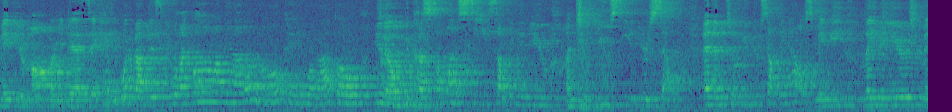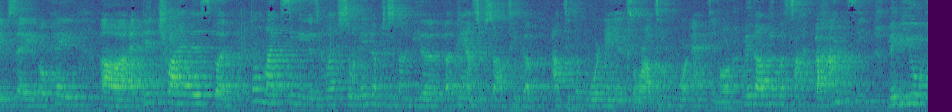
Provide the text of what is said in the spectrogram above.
maybe your mom or your dad say, hey, what about this? And you're like, well, I mean, I don't know. Okay, well, I'll go, you know, because someone sees something in you until you see it yourself and until you do something else. Maybe later years you may say, okay, uh, I did try this, but don't like singing as much, so maybe I'm just going to be a, a, dancer, so I'll take up I'll take up more dance, or I'll take up more acting, or maybe I'll be beside, behind the scenes. Maybe you'll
